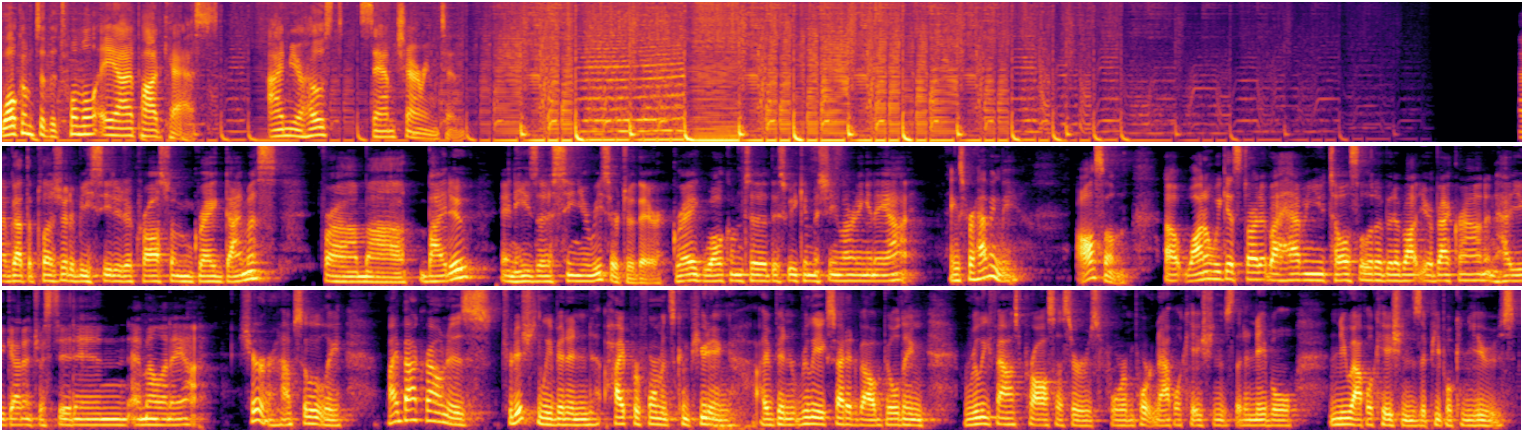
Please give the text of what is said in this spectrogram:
Welcome to the TWIML AI Podcast. I'm your host, Sam Charrington. I've got the pleasure to be seated across from Greg Diamos from uh, Baidu, and he's a senior researcher there. Greg, welcome to This Week in Machine Learning and AI. Thanks for having me. Awesome. Uh, why don't we get started by having you tell us a little bit about your background and how you got interested in ML and AI? Sure, absolutely. My background has traditionally been in high performance computing. I've been really excited about building really fast processors for important applications that enable new applications that people can use.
